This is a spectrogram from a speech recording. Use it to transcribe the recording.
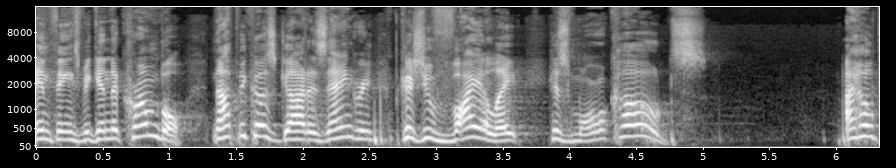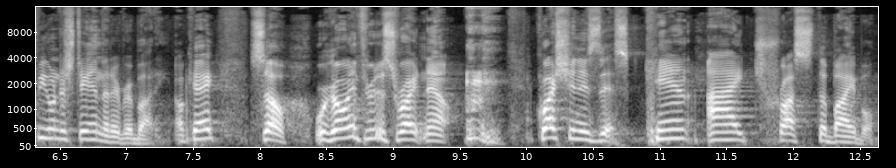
And things begin to crumble. Not because God is angry, because you violate his moral codes. I hope you understand that, everybody, okay? So we're going through this right now. Question is this Can I trust the Bible?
